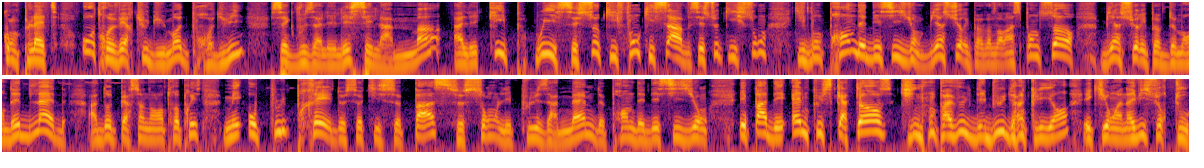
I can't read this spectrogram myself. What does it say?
complète. Autre vertu du mode produit, c'est que vous allez laisser la main à l'équipe. Oui, c'est ceux qui font qui savent, c'est ceux qui sont qui vont prendre des décisions. Bien sûr, ils peuvent avoir un sponsor, bien sûr, ils peuvent demander de l'aide à d'autres personnes dans l'entreprise, mais au plus près de ce qui se passe, ce sont les plus à même de prendre des décisions et pas des N plus 14 qui n'ont pas vu le début d'un client et qui ont un avis sur tout.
